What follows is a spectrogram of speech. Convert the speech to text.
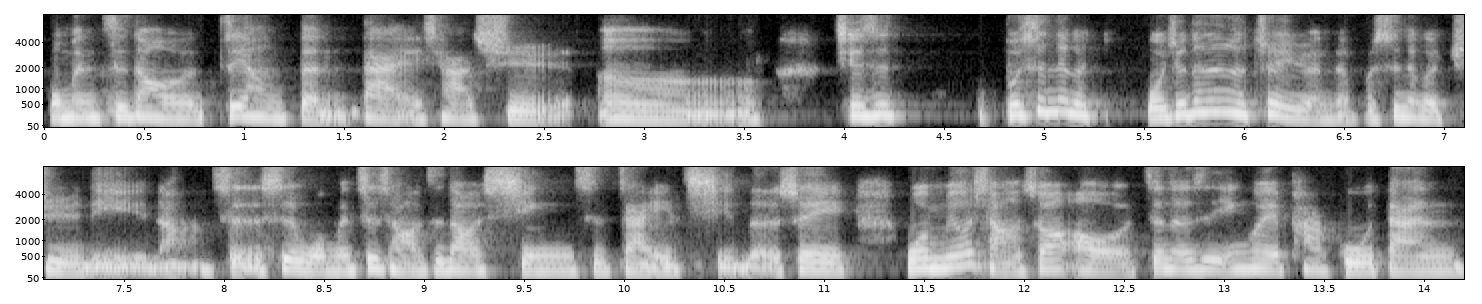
我们知道这样等待下去，嗯，其实。不是那个，我觉得那个最远的不是那个距离，那只是我们至少知道心是在一起的，所以我没有想说哦，真的是因为怕孤单。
